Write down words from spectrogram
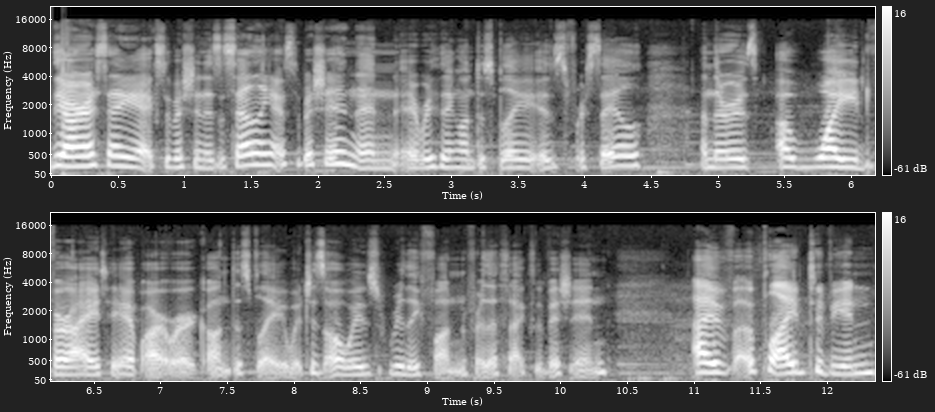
The RSA exhibition is a selling exhibition and everything on display is for sale, and there is a wide variety of artwork on display, which is always really fun for this exhibition. I've applied to be in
